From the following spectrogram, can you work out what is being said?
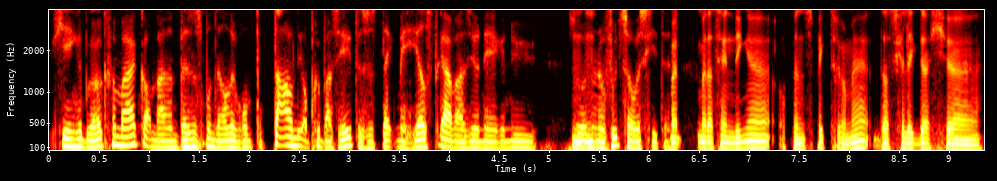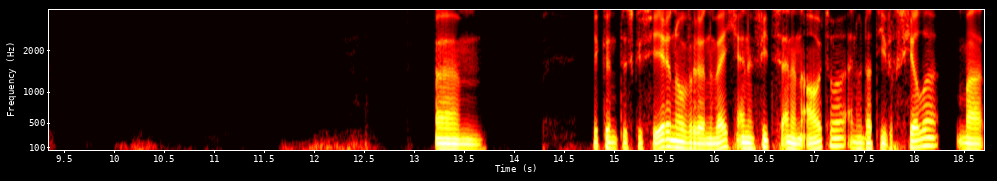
geen gebruik van maken, omdat hun businessmodel er gewoon totaal niet op gebaseerd is. Dus het lijkt me heel straf als je nu zo Mhm. in een voet zouden schieten. Maar, maar dat zijn dingen op een spectrum, hè. Dat is gelijk dat je... Ehm, je kunt discussiëren over een weg en een fiets en een auto en hoe dat die verschillen, maar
